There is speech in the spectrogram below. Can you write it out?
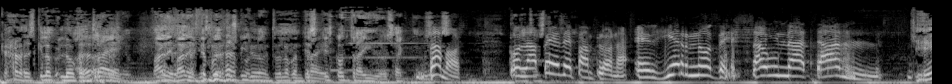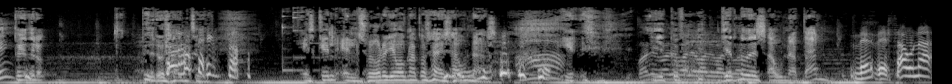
Claro, es que lo, lo contrae. Vale, vale. Es muy rápido, entonces lo Es contrae. que es contraído, exacto. Vamos, con la P de Pamplona, el yerno de Sauna Dan. ¿Qué? Pedro. Pedro Sánchez. Es que el, el suegro lleva una cosa de saunas. y y entonces, yerno de saunatán. De, de Sauna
